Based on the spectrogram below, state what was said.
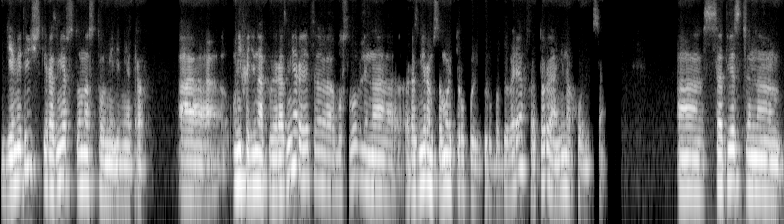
Геометрический размер 100 на 100 миллиметров. А у них одинаковые размеры, это обусловлено размером самой трубы, грубо говоря, в которой они находятся. А, соответственно,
